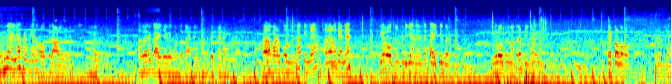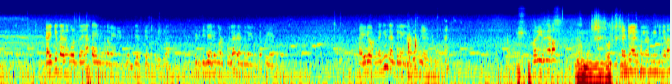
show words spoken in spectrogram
നിന്ന് കഴിഞ്ഞാൽ ഫ്രണ്ടിൽ നിന്ന് റോപ്പിൽ ആൾ വരും. നിങ്ങളെ വിളിക്കും. അതുവരെ കാഴ്ചയൊക്കെ കൊണ്ട് കാറ്റൊക്കെ കൊണ്ട് സെറ്റ് ആയിട്ട് ഇങ്ങനെ വേറെ കുഴപ്പമൊന്നുമില്ല. പിന്നെ അത് കണക്ക് തന്നെ ഈ റോപ്പിൽ പിടിക്കാൻ നേരത്തെ കൈക്ക് ബലം ഈ റോപ്പിൽ മാത്രമേ പിടിക്കത്തില്ല. കെട്ടുള്ള റോപ്പ് ശ്രദ്ധിക്കണം കൈക്ക് ബലം കൊടുത്തു കഴിഞ്ഞാൽ കൈ നിങ്ങളുടെ വേനെടുക്കും ജസ്റ്റ് ഒന്ന് പിടിക്കുക. പിടിച്ചില്ലെങ്കിലും കുഴപ്പമില്ല. രണ്ട് കൈ കൊണ്ട് ഫ്രീ ആയിട്ട് ധൈര്യം ഉണ്ടെങ്കിൽ രണ്ട് കൈ കൊണ്ട് ഫ്രീ ആയിട്ട് പോകണേ പോലെ ഇരുന്നേടാ. രണ്ട് കാലം നീട്ടിക്കടാ.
